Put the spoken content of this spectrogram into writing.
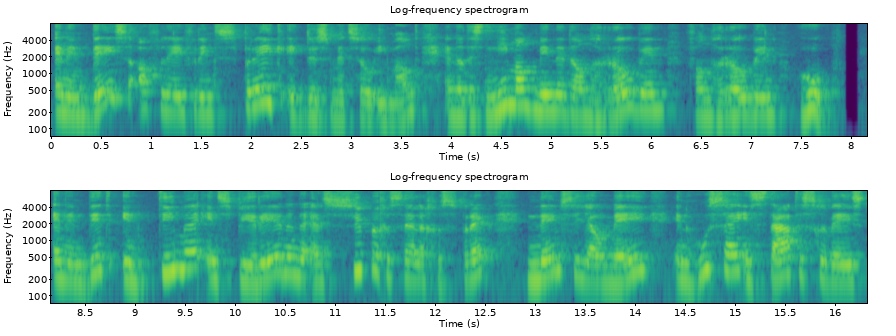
En in deze aflevering spreek ik dus met zo iemand. En dat is niemand minder dan Robin van Robin Hoep. En in dit intieme, inspirerende en supergezellig gesprek neemt ze jou mee in hoe zij in staat is geweest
